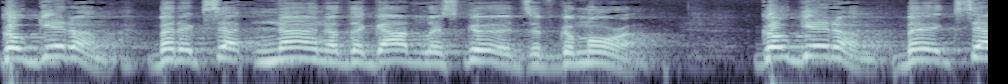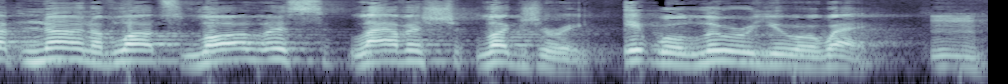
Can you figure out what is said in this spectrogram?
Go get them, but accept none of the godless goods of Gomorrah. Go get them, but accept none of Lot's lawless, lavish luxury. It will lure you away. Mm.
